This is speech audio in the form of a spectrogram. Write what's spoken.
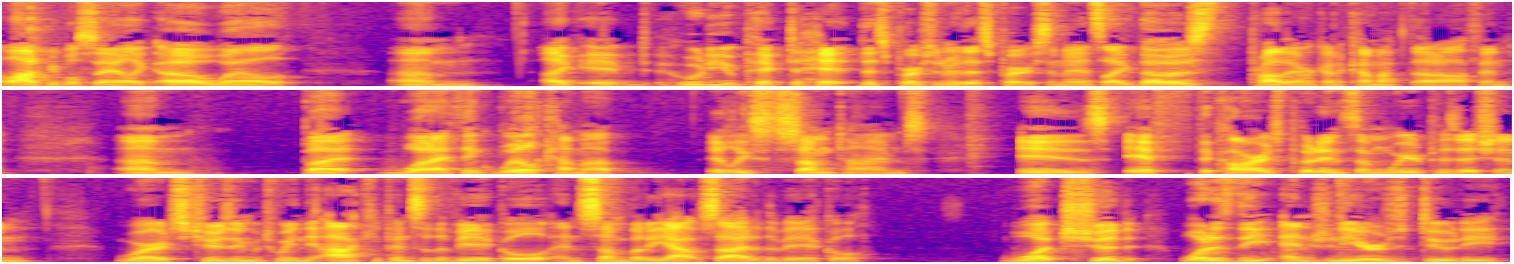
a lot of people say like oh well um like it, who do you pick to hit this person or this person and it's like those probably aren't going to come up that often um but what I think will come up at least sometimes is if the car is put in some weird position where it's choosing between the occupants of the vehicle and somebody outside of the vehicle what should what is the engineer's duty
